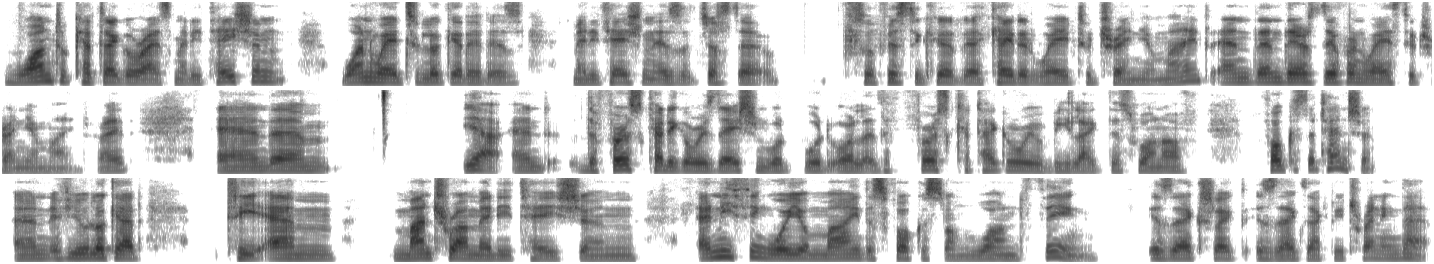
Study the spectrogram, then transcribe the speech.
want to categorize meditation, one way to look at it is meditation is just a sophisticated way to train your mind and then there's different ways to train your mind right and um, yeah and the first categorization would would or the first category would be like this one of focused attention. And if you look at tm mantra meditation anything where your mind is focused on one thing is actually is exactly training that.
